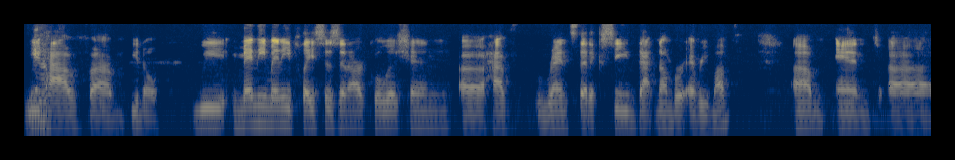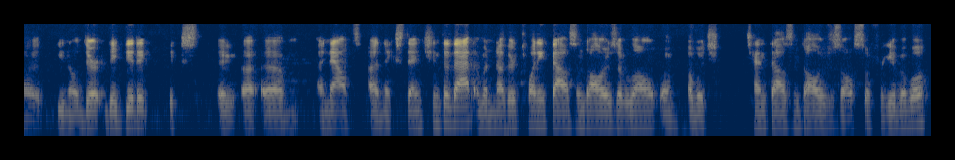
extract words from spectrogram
We yeah. have, um, you know, we many many places in our coalition uh, have rents that exceed that number every month. Um, and uh, you know they did ex- uh, um, announce an extension to that of another twenty thousand dollars of loan, of, of which ten thousand dollars is also forgivable.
